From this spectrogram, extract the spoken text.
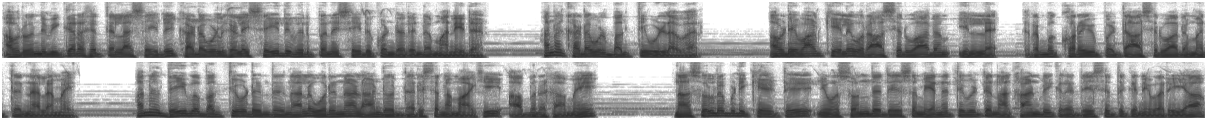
அவர் வந்து விக்கிரகத்தெல்லாம் செய்து கடவுள்களை செய்து விற்பனை செய்து கொண்டிருந்த மனிதர். ஆனால் கடவுள் பக்தி உள்ளவர். அவருடைய வாழ்க்கையில ஒரு ஆசிர்வாதம் இல்லை. ரொம்ப குறைவுபட்டு ஆசிர்வாதமற்ற நிலைமை. ஆனால் தெய்வ பக்தியோடு இருந்ததுனால ஒரு நாள் ஆண்டவர் தரிசனமாகி ஆபரகாமே நான் சொல்றபடி கேட்டு நீ உன் சொந்த தேசம் என்னத்தை விட்டு நான் காண்பிக்கிற தேசத்துக்கு நீ வரியா?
